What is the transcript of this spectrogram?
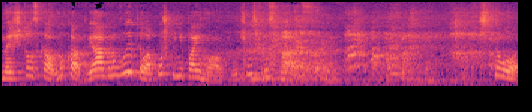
значит, он сказал, ну как, Виагру выпил, а кошку не поймал, получилась фрустрация. Что?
